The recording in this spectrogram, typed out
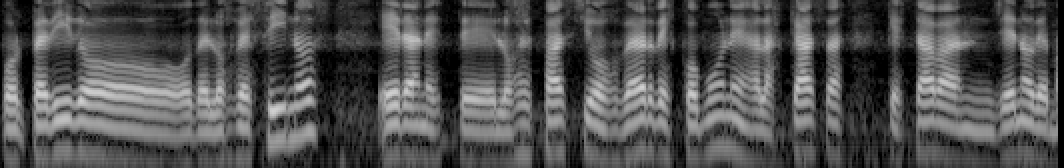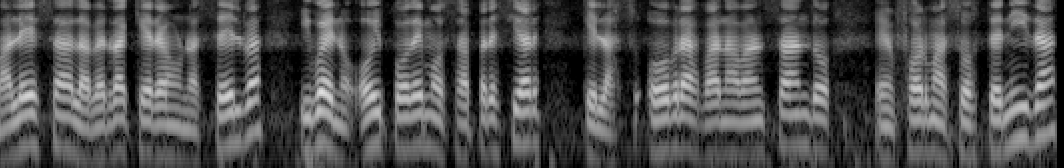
por pedido de los vecinos, eran este, los espacios verdes comunes a las casas que estaban llenos de maleza, la verdad que era una selva, y bueno, hoy podemos apreciar que las obras van avanzando en forma sostenida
